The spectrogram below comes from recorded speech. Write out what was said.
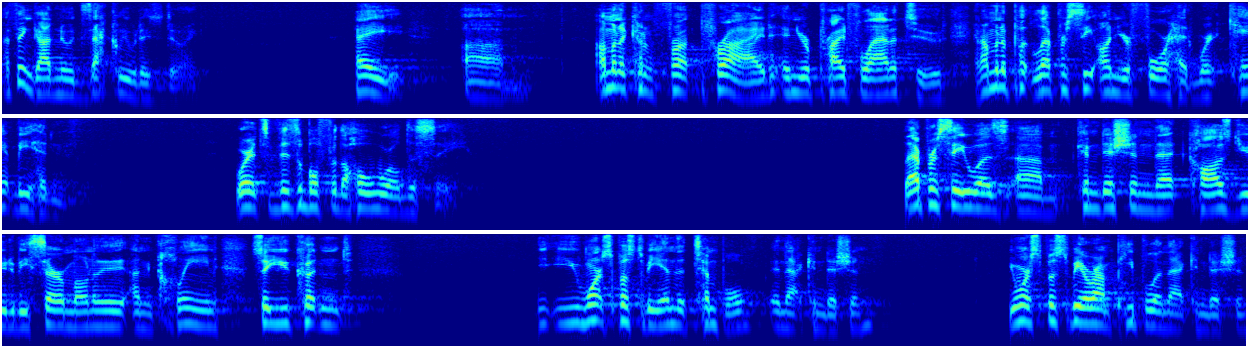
I think God knew exactly what he's doing. Hey, um, I'm going to confront pride and your prideful attitude, and I'm going to put leprosy on your forehead where it can't be hidden, where it's visible for the whole world to see. Leprosy was a condition that caused you to be ceremonially unclean, so you couldn't, you weren't supposed to be in the temple in that condition. You weren't supposed to be around people in that condition.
